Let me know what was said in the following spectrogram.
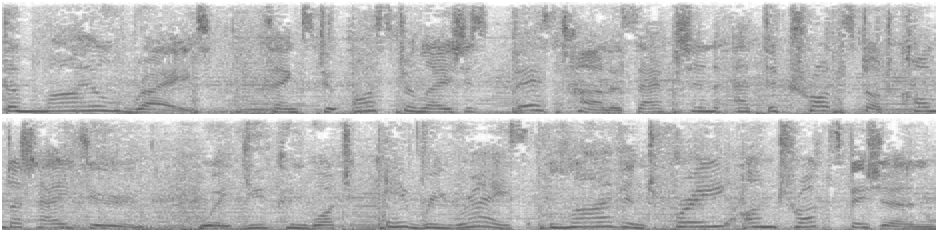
The Mile Rate, thanks to Australasia's best harness action at thetrots.com.au, where you can watch every race live and free on Trots Vision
